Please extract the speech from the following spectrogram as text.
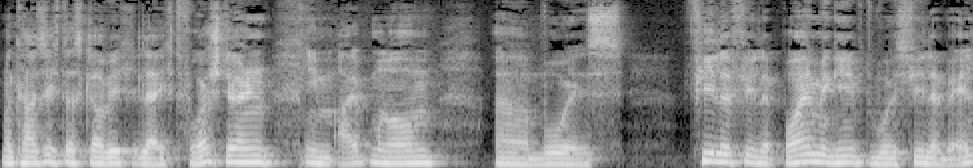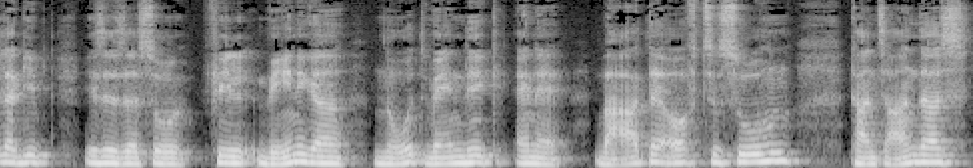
Man kann sich das, glaube ich, leicht vorstellen. Im Alpenraum, äh, wo es viele, viele Bäume gibt, wo es viele Wälder gibt, ist es also viel weniger notwendig, eine Warte aufzusuchen. Ganz anders,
